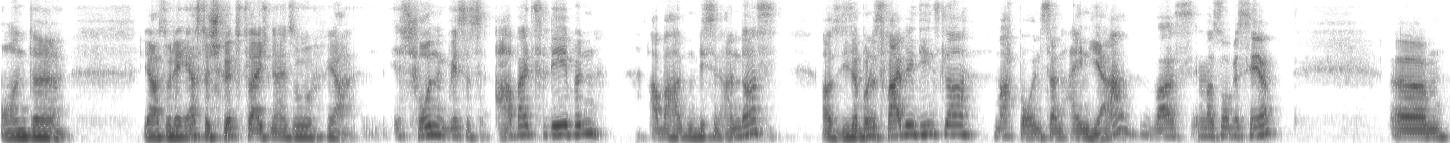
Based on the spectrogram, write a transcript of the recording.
Und äh, ja, so der erste Schritt vielleicht in so, ja, ist schon ein gewisses Arbeitsleben, aber halt ein bisschen anders. Also dieser Bundesfreiwilligendienstler macht bei uns dann ein Jahr, war es immer so bisher. Ähm,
